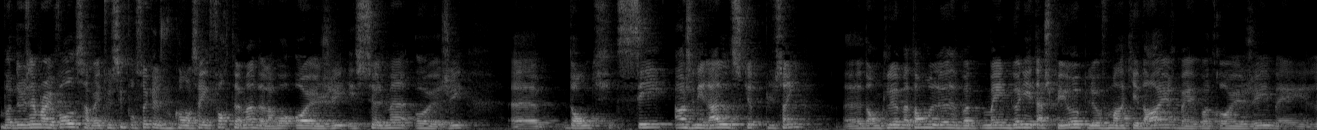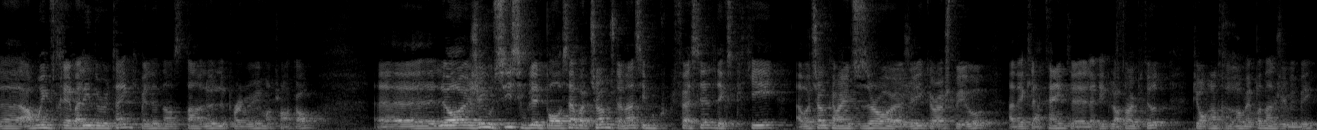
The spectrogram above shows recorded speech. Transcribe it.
Votre deuxième rifle, ça va être aussi pour ça que je vous conseille fortement de l'avoir AEG et seulement AEG. Euh, donc, c'est en général ce qui est le plus simple. Euh, donc là, mettons, là, votre main gun est HPA, puis là, vous manquez d'air, ben, votre AEG, ben, là, à moins que vous trimbalez deux tanks, mais là, dans ce temps-là, le primary marche encore. Euh, le AEG aussi, si vous voulez le passer à votre chum, justement, c'est beaucoup plus facile d'expliquer à votre chum comment utiliser un AEG qu'un HPA avec la tank, le, régulateur et tout. Puis on rentrera même pas dans le GBB.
